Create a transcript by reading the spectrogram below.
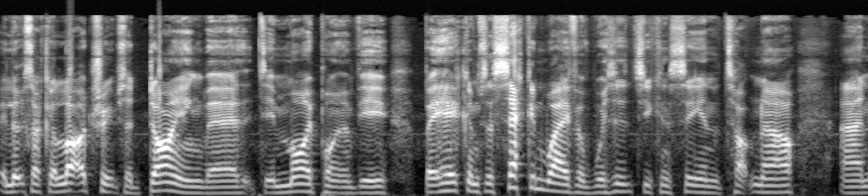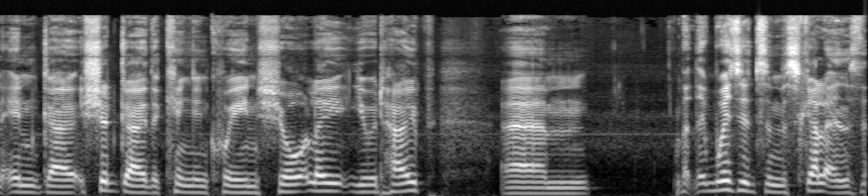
It looks like a lot of troops are dying there, in my point of view. But here comes the second wave of wizards. You can see in the top now, and in go should go the king and queen shortly. You would hope. Um, but the wizards and the skeletons,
